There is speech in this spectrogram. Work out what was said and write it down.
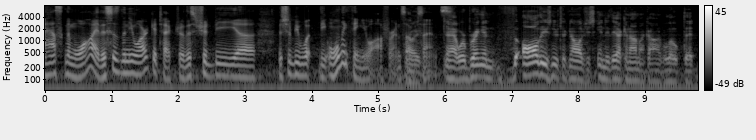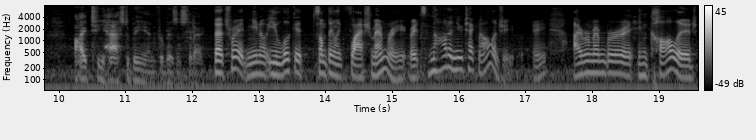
ask them why. This is the new architecture. This should be, uh, this should be what the only thing you offer in some Right. sense. Yeah, we're bringing the, all these new technologies into the economic envelope that IT has to be in for business today. That's right. And you know, you look at something like flash memory, right? It's not a new technology. Right? I remember in college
